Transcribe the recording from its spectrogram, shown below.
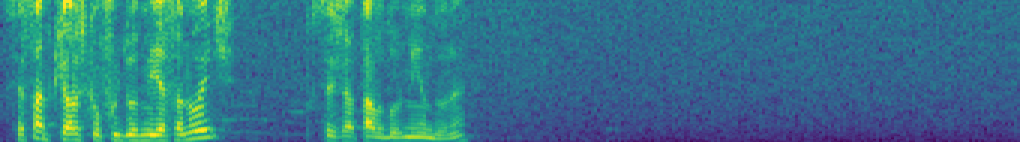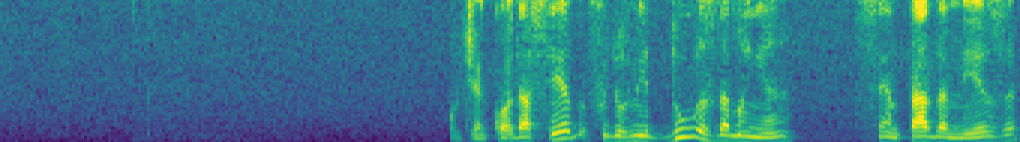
Você sabe que horas que eu fui dormir essa noite? Você já estava dormindo, né? Eu tinha que acordar cedo, fui dormir duas da manhã, sentado à mesa,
